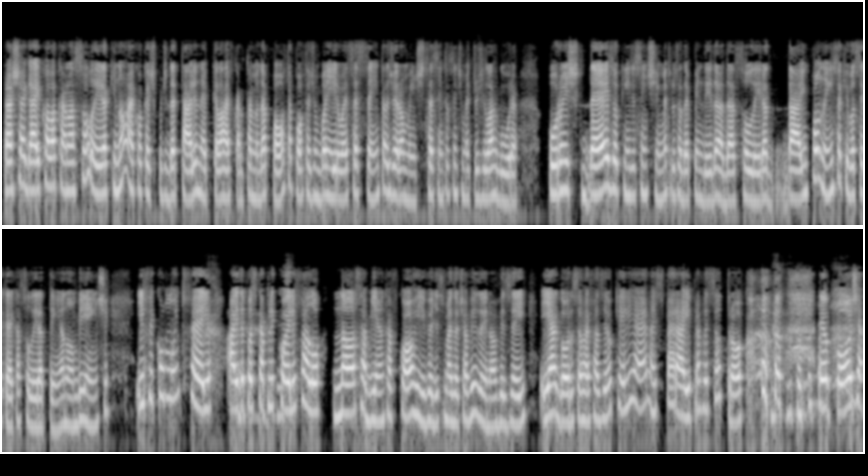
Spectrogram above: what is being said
para chegar e colocar na soleira, que não é qualquer tipo de detalhe, né? Porque ela vai ficar do tamanho da porta. A porta de um banheiro é 60, geralmente 60 centímetros de largura, por uns 10 ou 15 centímetros, a depender da, da soleira, da imponência que você quer que a soleira tenha no ambiente. E ficou muito feio. Aí depois que aplicou, ele falou: Nossa, Bianca, ficou horrível. Eu disse, mas eu te avisei, não avisei. E agora o senhor vai fazer o que ele é, né? Esperar aí para ver se eu troco. eu, poxa,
